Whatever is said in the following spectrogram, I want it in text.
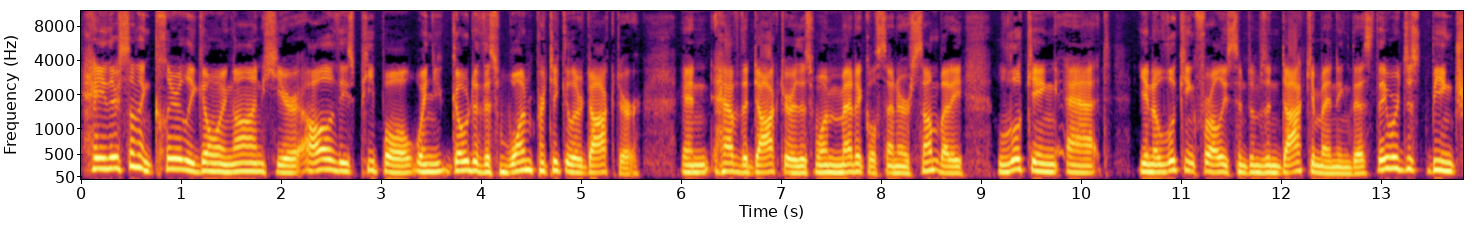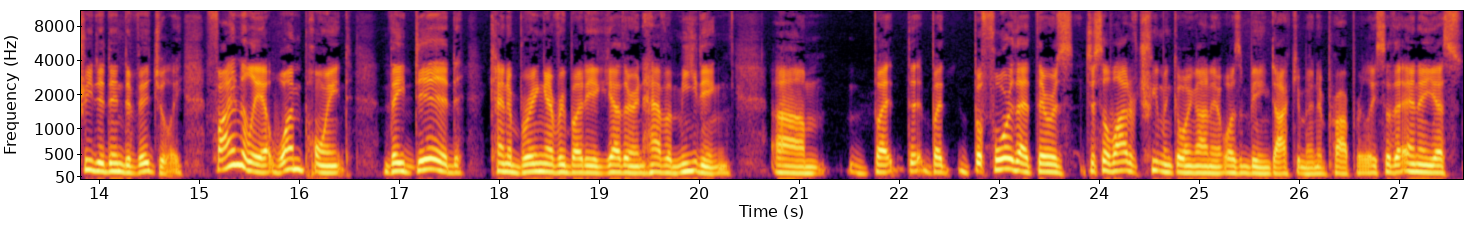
hey, there's something clearly going on here. All of these people, when you go to this one particular doctor and have the doctor, this one medical center, somebody looking at you know, looking for all these symptoms and documenting this. They were just being treated individually. Finally, at one point, they did kind of bring everybody together and have a meeting. Um, but but before that, there was just a lot of treatment going on, and it wasn't being documented properly. So the NAS,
